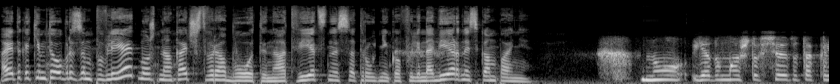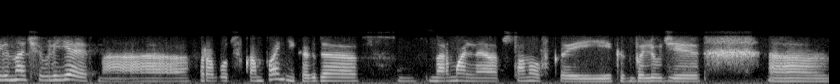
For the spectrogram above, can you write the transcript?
а это каким-то образом повлияет, может, на качество работы, на ответственность сотрудников или на верность компании? Ну, я думаю, что все это так или иначе влияет на работу в компании, когда нормальная обстановка и как бы люди э,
